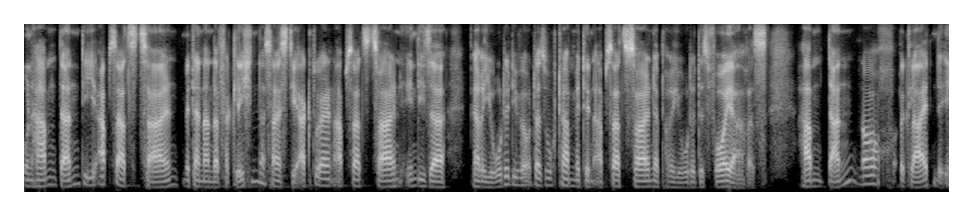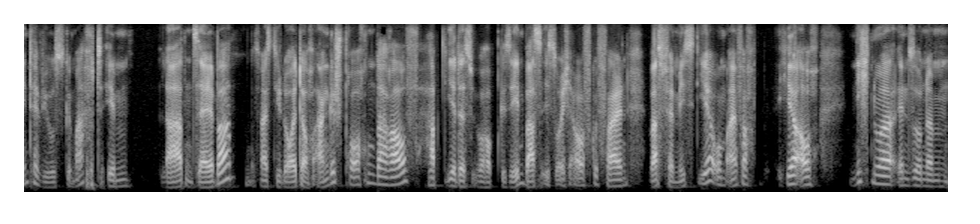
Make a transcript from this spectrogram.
und haben dann die Absatzzahlen miteinander verglichen. Das heißt, die aktuellen Absatzzahlen in dieser Periode, die wir untersucht haben, mit den Absatzzahlen der Periode des Vorjahres. Haben dann noch begleitende Interviews gemacht im Laden selber. Das heißt, die Leute auch angesprochen darauf. Habt ihr das überhaupt gesehen? Was ist euch aufgefallen? Was vermisst ihr? Um einfach hier auch nicht nur in so einem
